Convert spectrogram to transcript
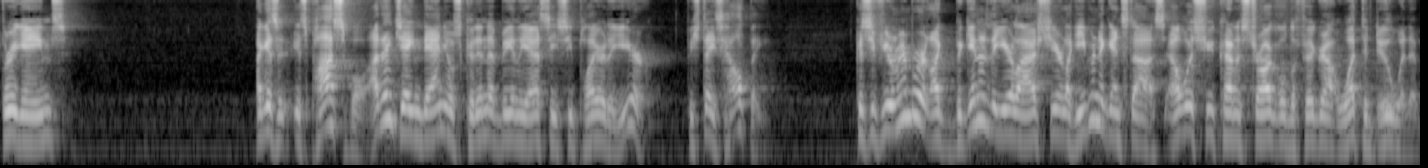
three games. I guess it's possible. I think Jayden Daniels could end up being the SEC Player of the Year if he stays healthy. Because if you remember, like beginning of the year last year, like even against us, LSU kind of struggled to figure out what to do with him.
